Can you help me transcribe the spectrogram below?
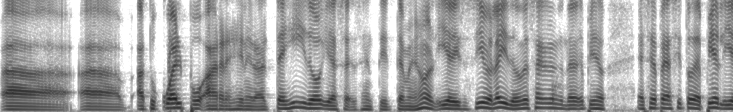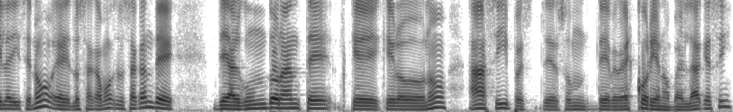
a, a, tu cuerpo a regenerar tejido y a sentirte mejor. Y él dice, sí, ¿verdad? ¿Y de dónde sacan ese pedacito de piel? Y él le dice, no, eh, lo sacamos, lo sacan de, de algún donante que, que lo, no, ah, sí, pues son de bebés coreanos, ¿verdad que sí?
